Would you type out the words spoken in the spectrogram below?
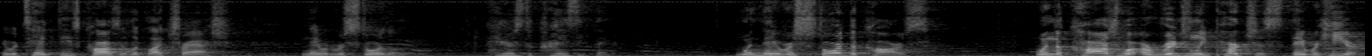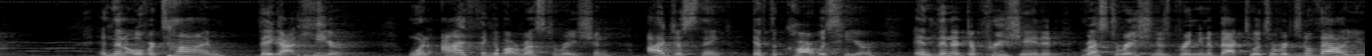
They would take these cars that looked like trash and they would restore them. Here's the crazy thing when they restored the cars, when the cars were originally purchased, they were here. And then over time, they got here. When I think about restoration, I just think if the car was here and then it depreciated, restoration is bringing it back to its original value.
